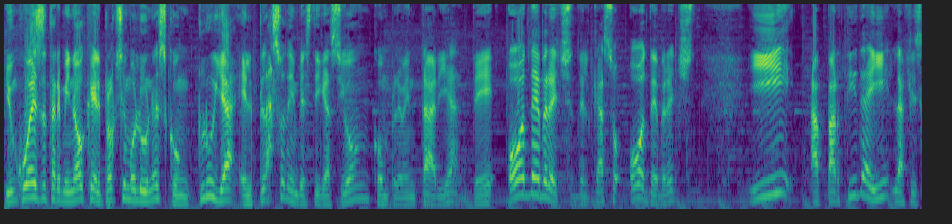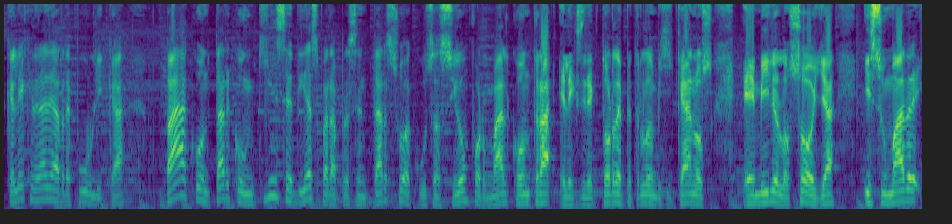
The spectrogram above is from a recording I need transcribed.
Y un juez determinó que el próximo lunes concluya el plazo de investigación complementaria de Odebrecht, del caso Odebrecht, y a partir de ahí la Fiscalía General de la República va a contar con 15 días para presentar su acusación formal contra el exdirector de Petróleos Mexicanos, Emilio Lozoya, y su madre,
